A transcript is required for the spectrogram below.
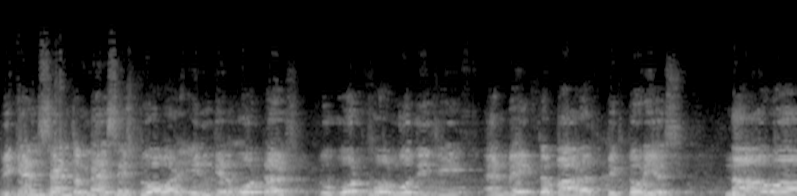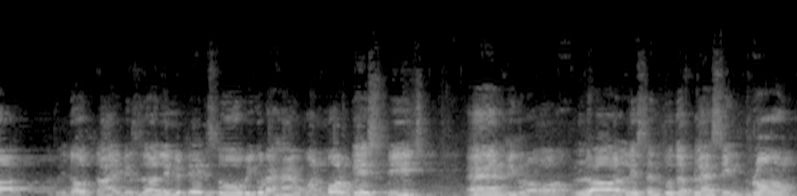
We can send the message to our Indian voters to vote for Modi ji and make the Bharat victorious. Now, uh, you know, time is uh, limited, so we're gonna have one more guest speech, and we're gonna uh, listen to the blessing from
